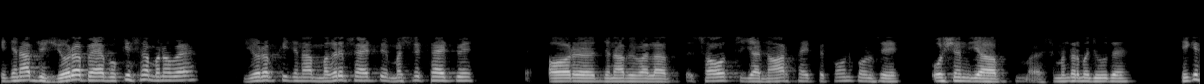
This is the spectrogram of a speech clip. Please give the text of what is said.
कि जनाब जो यूरोप है, वो किस तरह बना हुआ है? यूरोप की जनाब मगरब साइड पे, मशरक साइड पे और जनाब वाला साउथ या नॉर्थ साइड पे कौन कौन से ओशन या समंदर मौजूद है? ठीक है?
